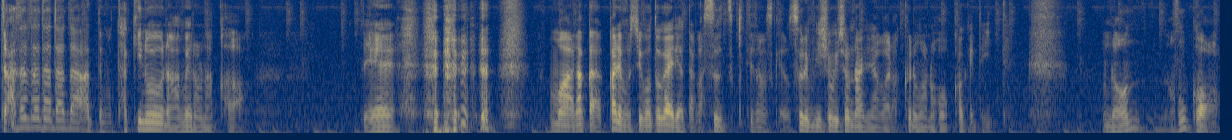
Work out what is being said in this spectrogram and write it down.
ダダダダダダってもう滝のような雨の中ね。まあなんか彼も仕事帰りやったからスーツ着てたんですけどそれびしょびしょになりながら車の方かけていって。なんなんか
